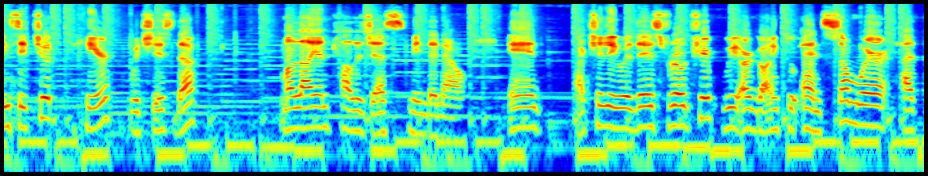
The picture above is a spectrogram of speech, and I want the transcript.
Institute here which is the Malayan Colleges Mindanao. And actually with this road trip we are going to end somewhere at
